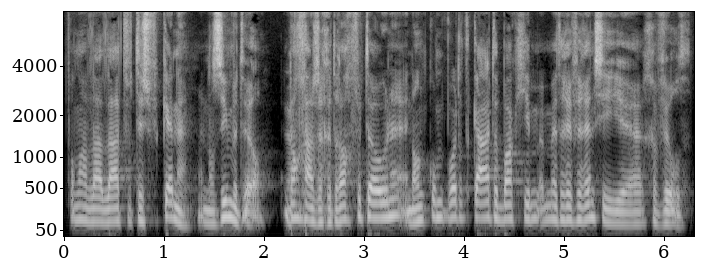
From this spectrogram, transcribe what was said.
Van nou, la- laten we het eens verkennen. En dan zien we het wel. En dan gaan ze gedrag vertonen. En dan komt, wordt het kaartenbakje met referentie eh, gevuld.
